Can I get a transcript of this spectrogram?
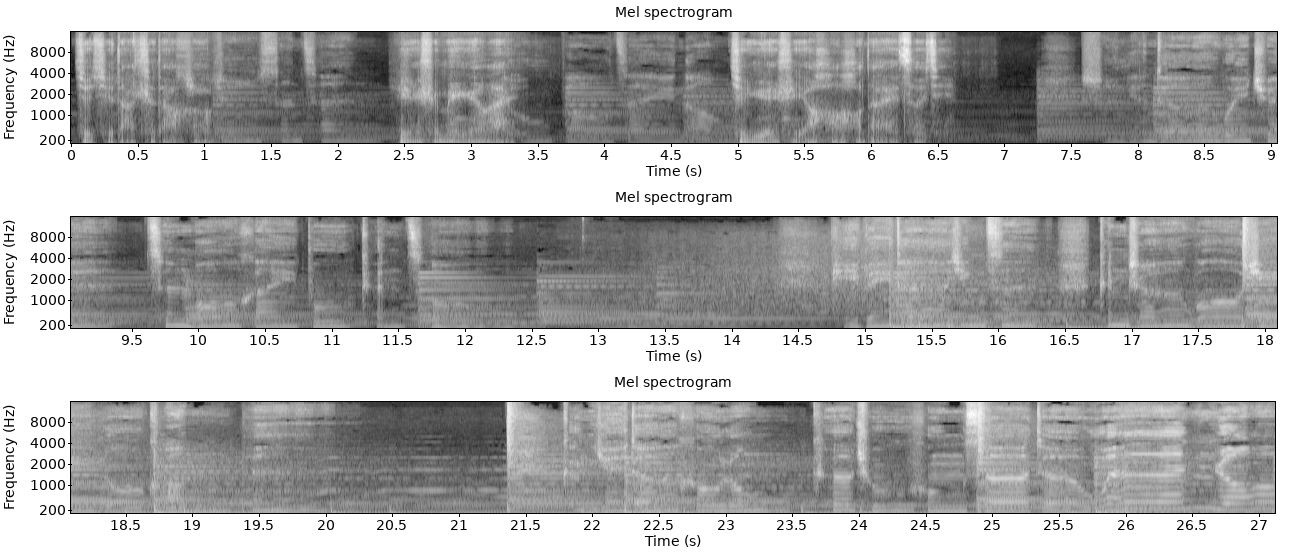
就去大吃大喝。越是没人爱。就越是要好好的爱自己。失恋的味觉怎么还不肯走？疲惫的影子跟着我一路狂奔，哽咽的喉咙刻出红色的温柔，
